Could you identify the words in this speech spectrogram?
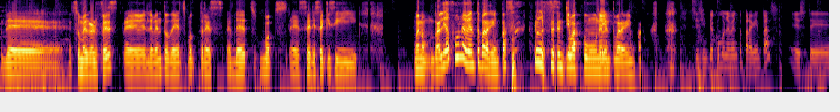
de Summer Game Fest, eh, el evento de Xbox 3, eh, de Xbox eh, Series X y bueno, en realidad fue un evento para Game Pass. Se sintió más como un Sí. evento para Game Pass. se sintió como un evento para Game Pass. Este.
